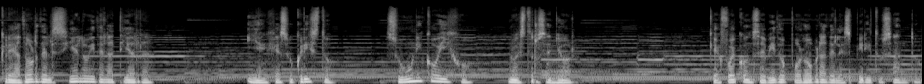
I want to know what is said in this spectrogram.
Creador del cielo y de la tierra, y en Jesucristo, su único Hijo, nuestro Señor, que fue concebido por obra del Espíritu Santo,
